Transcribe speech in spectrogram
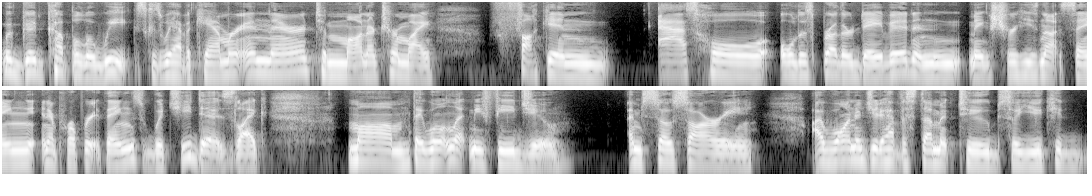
a good couple of weeks because we have a camera in there to monitor my fucking asshole oldest brother David and make sure he's not saying inappropriate things, which he does. Like, Mom, they won't let me feed you. I'm so sorry. I wanted you to have a stomach tube so you could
